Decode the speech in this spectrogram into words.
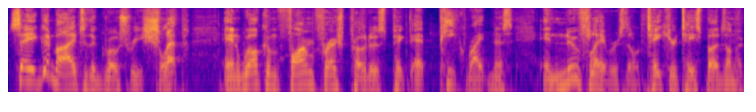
Say goodbye to the grocery schlep and welcome farm fresh produce picked at peak ripeness and new flavors that'll take your taste buds on a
